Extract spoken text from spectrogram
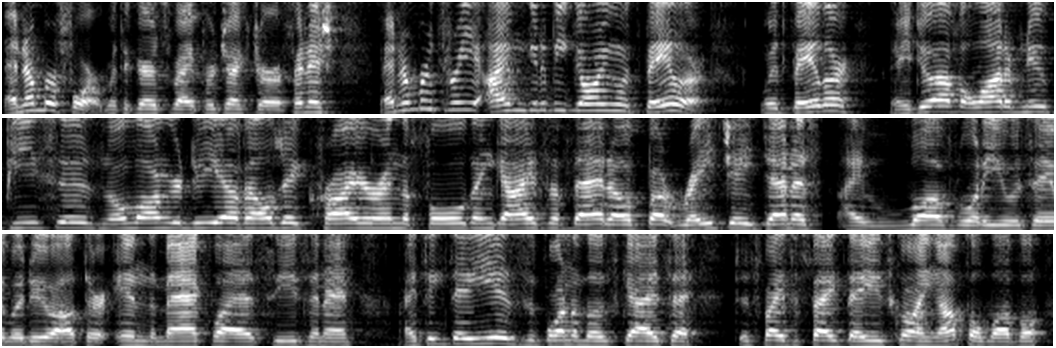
at number four with regards to my projector finish. At number three, I'm going to be going with Baylor with Baylor. They do have a lot of new pieces. No longer do you have LJ Cryer in the fold and guys of that ilk, but Ray J. Dennis, I loved what he was able to do out there in the MAC last season, and I think that he is one of those guys that, despite the fact that he's going up a level,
